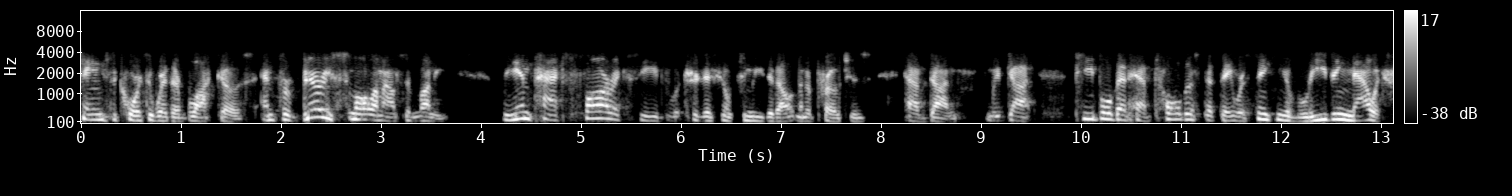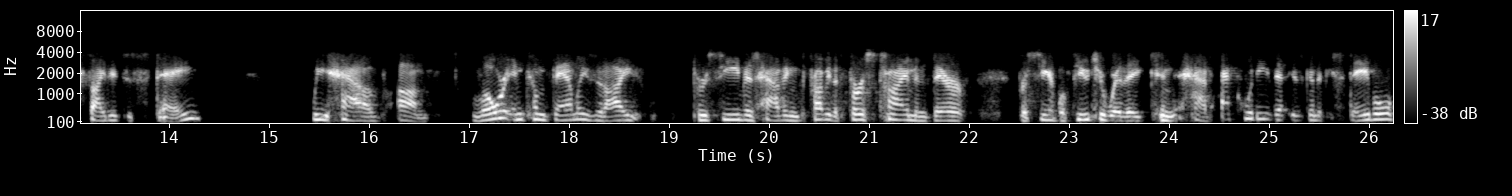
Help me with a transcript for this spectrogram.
change the course of where their block goes. And for very small amounts of money, the impact far exceeds what traditional community development approaches have done. We've got people that have told us that they were thinking of leaving, now excited to stay. We have um, lower income families that I perceive as having probably the first time in their foreseeable future where they can have equity that is going to be stable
